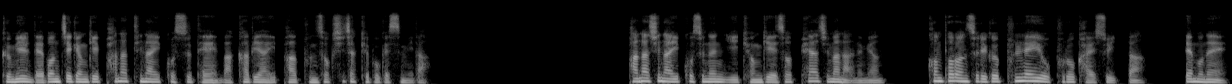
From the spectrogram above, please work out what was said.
금일 네 번째 경기 파나티나이코스 대 마카비 하이파 분석 시작해보겠습니다. 파나시나이코스는 이 경기에서 패하지만 않으면 컨퍼런스 리그 플레이오프로 갈 수 있다. 때문에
